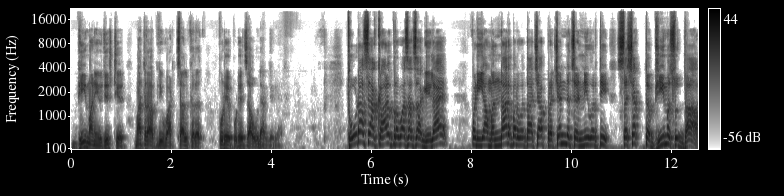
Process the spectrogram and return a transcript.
भीम आणि युधिष्ठिर मात्र आपली वाटचाल करत पुढे पुढे जाऊ लागलेले आहे थोडासा काळ प्रवासाचा गेलाय पण या मंदार पर्वताच्या प्रचंड चढणीवरती सशक्त भीम सुद्धा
